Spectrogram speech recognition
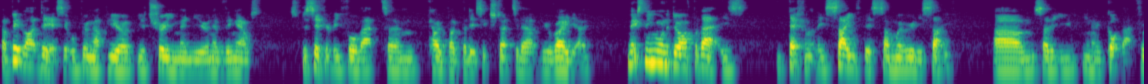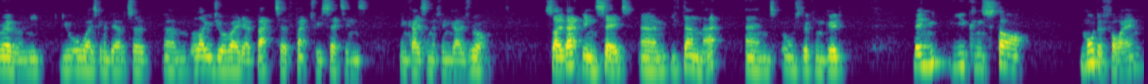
a bit like this. It will bring up your your tree menu and everything else specifically for that um, code plug that it's extracted out of your radio. Next thing you want to do after that is definitely save this somewhere really safe, um, so that you you know got that forever, and you you're always going to be able to um, load your radio back to factory settings in case anything goes wrong. So that being said, um, you've done that and all's looking good. Then you can start modifying,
